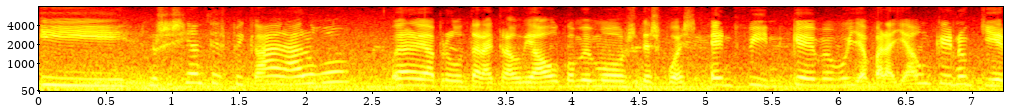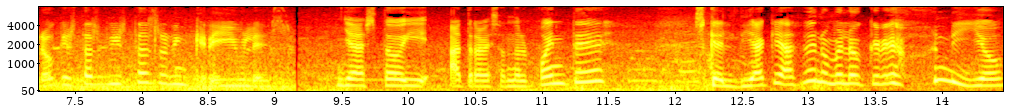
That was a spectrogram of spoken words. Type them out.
y no sé si antes picar algo, ahora voy a preguntar a Claudia o comemos después, en fin, que me voy ya para allá aunque no quiero, que estas vistas son increíbles. Ya estoy atravesando el puente, es que el día que hace no me lo creo ni yo.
